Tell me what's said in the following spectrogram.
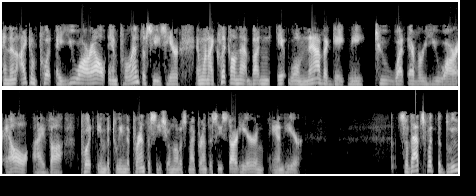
and then I can put a URL in parentheses here, and when I click on that button, it will navigate me to whatever URL I've uh, put in between the parentheses. You'll notice my parentheses start here and, and here. So that's what the blue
